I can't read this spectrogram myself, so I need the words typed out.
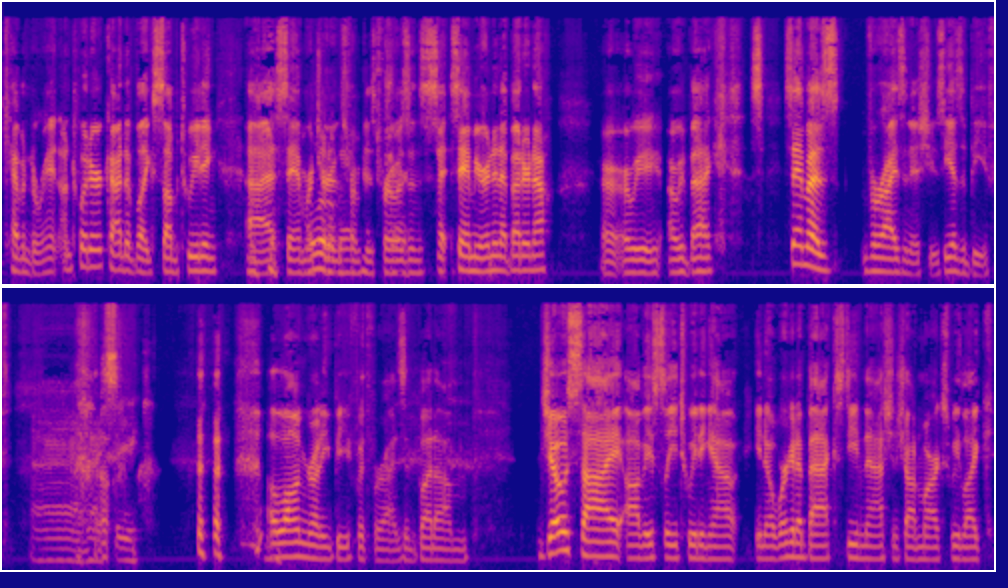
Kevin Durant on Twitter, kind of like subtweeting uh, as Sam returns from his frozen. Sure. Sam, your internet better now? Or are we are we back? Sam has Verizon issues. He has a beef. Uh, I see. a long running beef with Verizon, but um. Joe Tsai obviously tweeting out, you know, we're going to back Steve Nash and Sean Marks. We like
